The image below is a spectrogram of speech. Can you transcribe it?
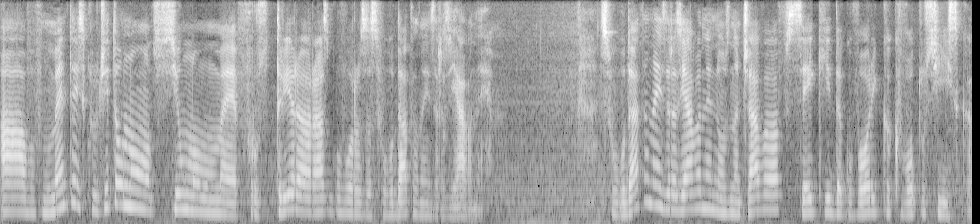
А в момента изключително силно ме фрустрира разговора за свободата на изразяване. Свободата на изразяване не означава всеки да говори каквото си иска.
